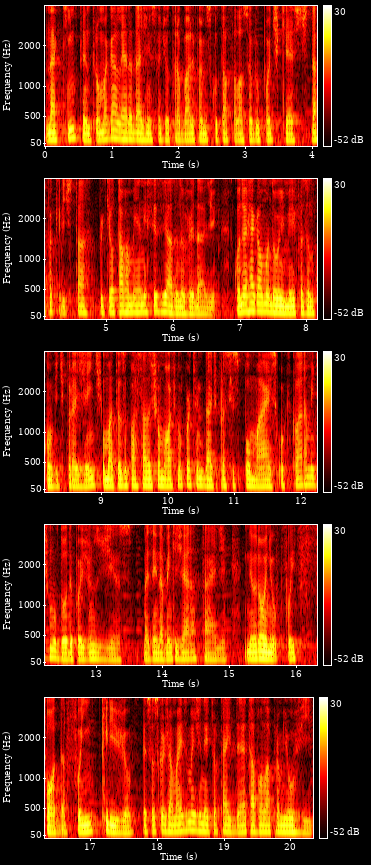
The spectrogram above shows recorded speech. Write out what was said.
Na quinta entrou uma galera da agência onde eu trabalho para me escutar falar sobre o podcast. Dá para acreditar? Porque eu tava meio anestesiado, na verdade. Quando o RH mandou um e-mail fazendo convite pra gente, o Matheus do passado achou uma ótima oportunidade para se expor mais, o que claramente mudou depois de uns dias. Mas ainda bem que já era tarde. Neurônio, foi foda, foi incrível. Pessoas que eu jamais imaginei trocar ideia estavam lá para me ouvir.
